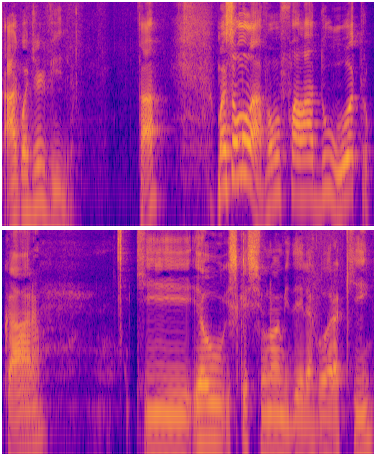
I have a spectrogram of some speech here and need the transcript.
Água de ervilha, tá? Mas vamos lá, vamos falar do outro cara, que eu esqueci o nome dele agora aqui,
